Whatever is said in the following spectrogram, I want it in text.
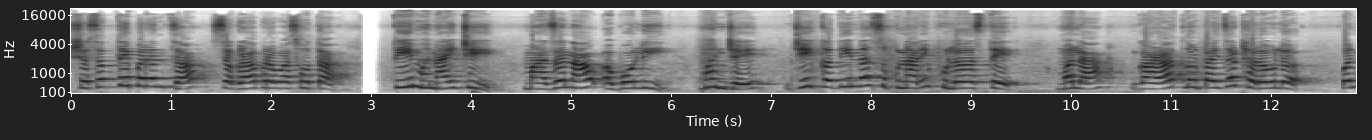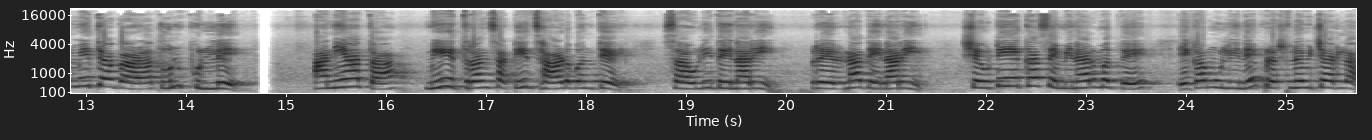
सशक्तेपर्यंतचा सगळा प्रवास होता. ती म्हणायची माझं नाव अबोली. म्हणजे जी कधी न सुकणारी फुलं असते. मला गाळात लोटायचं ठरवलं. पण मी त्या गाळातून फुलले. आणि आता मी इतरांसाठी झाड बनते सावली देणारी प्रेरणा देणारी. शेवटी एका सेमिनारमध्ये एका मुलीने प्रश्न विचारला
